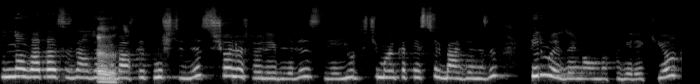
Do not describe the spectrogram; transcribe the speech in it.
Bundan zaten siz az önce Evet. bahsetmiştiniz. Şöyle söyleyebiliriz. e, Yurt içi marka tescil belgenizin firma üzerine olması gerekiyor.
